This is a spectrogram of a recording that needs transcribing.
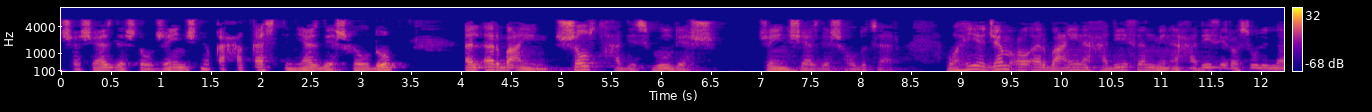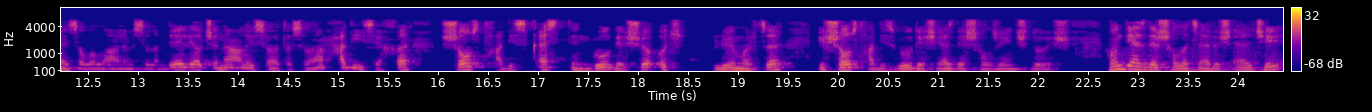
شاشاز دشتل جين شنو قحق استن ياز دشخلدو الأربعين شوست حديث قول دش جين شاز دشخلدو تار. وهي جمع أربعين حديثا من أحاديث رسول الله صلى الله عليه وسلم. ديل يلچن عليه الصلاة والسلام حديث يخ شوست حديث قستن قول دش أت لومرت شوست حديث قول دش ياز دشخل جين شدوش هندي أزد الشلتارش ألشي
